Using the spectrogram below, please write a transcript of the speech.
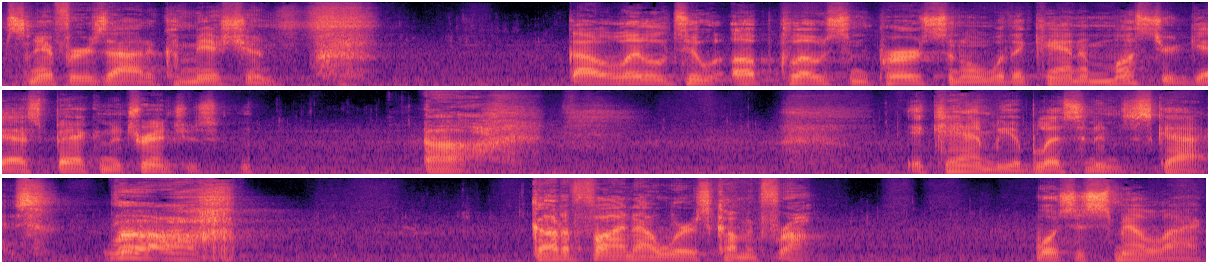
Sniffer's out of commission. Got a little too up close and personal with a can of mustard gas back in the trenches. Ah. It can be a blessing in disguise. Ugh. Gotta find out where it's coming from. What's it smell like?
